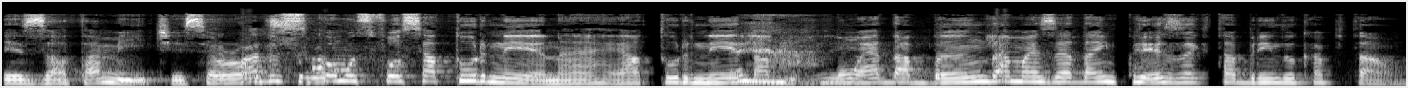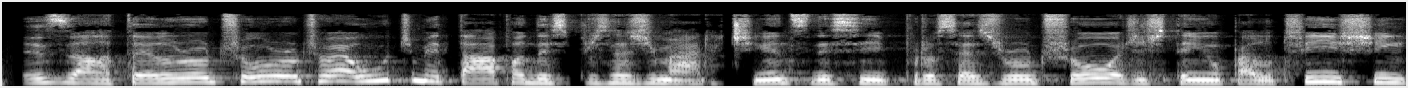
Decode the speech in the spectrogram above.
Exatamente. Esse é o roadshow. Quase como se fosse a turnê, né? É a turnê da não é da banda, mas é da empresa que está abrindo o capital. Exato. É o roadshow, o roadshow é a última etapa desse processo de marketing. Antes desse processo de roadshow, a gente tem o pilot fishing,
